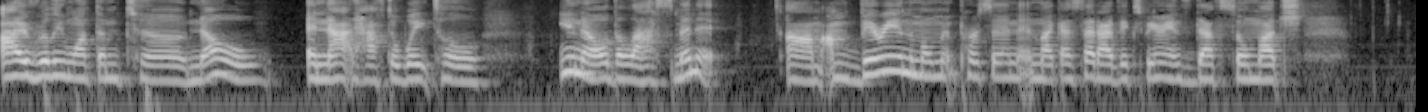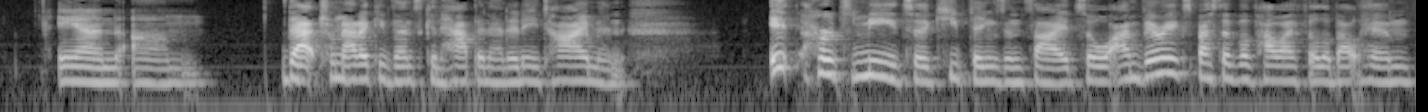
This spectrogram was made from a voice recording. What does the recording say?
I really want them to know and not have to wait till you know, the last minute. Um, I'm very in the moment person, and like I said, I've experienced death so much, and um, that traumatic events can happen at any time, and it hurts me to keep things inside. So I'm very expressive of how I feel about him,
